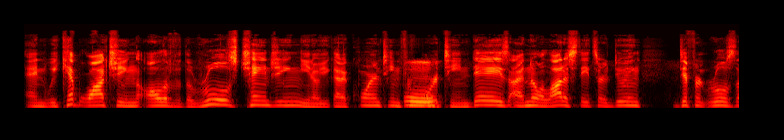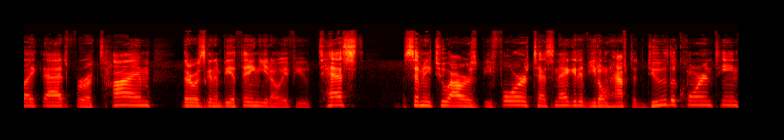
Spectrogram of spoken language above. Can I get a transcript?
and we kept watching all of the rules changing. You know, you got to quarantine for mm. 14 days. I know a lot of states are doing different rules like that. For a time, there was going to be a thing, you know, if you test 72 hours before, test negative, you don't have to do the quarantine.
